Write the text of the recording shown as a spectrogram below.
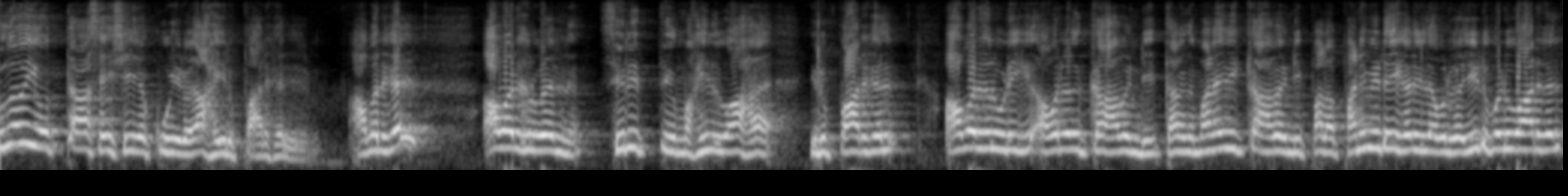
உதவி ஒத்தாசை செய்யக்கூடியவர்களாக இருப்பார்கள். அவர்கள் அவர்களுடன் சிரித்து மகிழ்வாக இருப்பார்கள். அவர்களுடைய அவர்களுக்காக வேண்டி தனது மனைவிக்காக வேண்டி பல பணிவிடைகளில் அவர்கள் ஈடுபடுவார்கள்.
